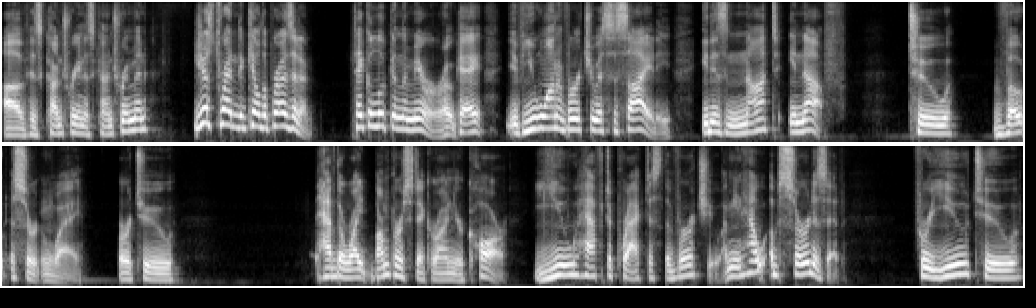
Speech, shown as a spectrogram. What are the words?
of his country and his countrymen? You just threatened to kill the president. Take a look in the mirror, okay? If you want a virtuous society, it is not enough to vote a certain way or to have the right bumper sticker on your car. You have to practice the virtue. I mean, how absurd is it for you to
